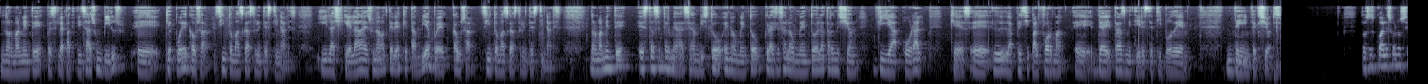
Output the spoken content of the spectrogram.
Normalmente, pues la hepatitis A es un virus eh, que puede causar síntomas gastrointestinales y la Shigella es una bacteria que también puede causar síntomas gastrointestinales. Normalmente estas enfermedades se han visto en aumento gracias al aumento de la transmisión vía oral, que es eh, la principal forma eh, de transmitir este tipo de infecciones. Entonces, ¿cuáles son los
